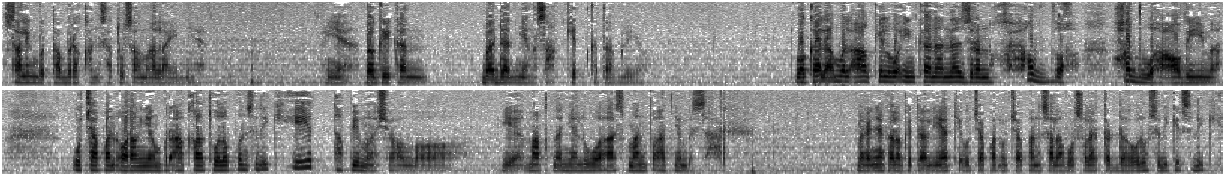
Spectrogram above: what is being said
saling bertabrakan satu sama lainnya. Ya, bagaikan badan yang sakit kata beliau. Wa kalamul aqil wa in kana nazran hadwah azimah. Ucapan orang yang berakal walaupun sedikit, tapi Masya Allah. Ya, maknanya luas, manfaatnya besar. Makanya kalau kita lihat ya ucapan-ucapan salafus soleh terdahulu sedikit-sedikit.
